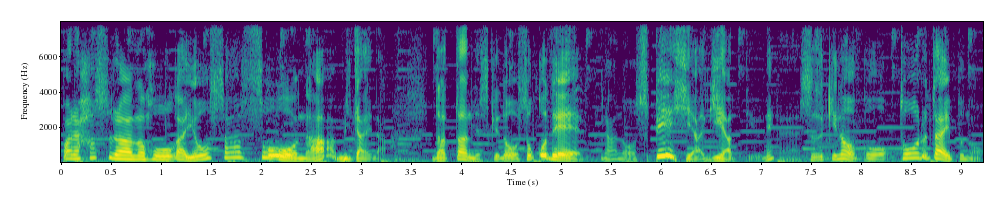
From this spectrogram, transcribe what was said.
ぱりハスラーの方が良さそうなみたいなだったんですけどそこであのスペーシアギアっていうね鈴木のこうトールタイプの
